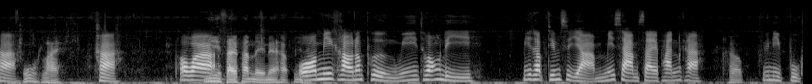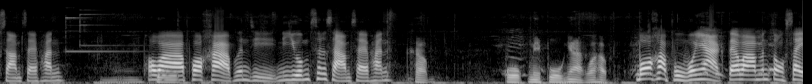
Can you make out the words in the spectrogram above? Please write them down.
ค่ะโอ้หลายค่ะ เพราะว่านี่สายพันธุ์ไหนเนี่ยครับอ๋อมีขาวน้ำผึ้งมีท้องดี มีทับทิมสยามมีสามสายพันธุ์ค่ะครับยูนี่ปลูกสามสายพันธุ์เพราะว่าพ่อค้าเพื่อนจีนิยมซึ่งสามสายพันธุ์ครับ ปลูกนี่ปลูกยากวะครับบ่ค่ะปลูกบ่ยาก แต่ว่ามันต้องใส่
